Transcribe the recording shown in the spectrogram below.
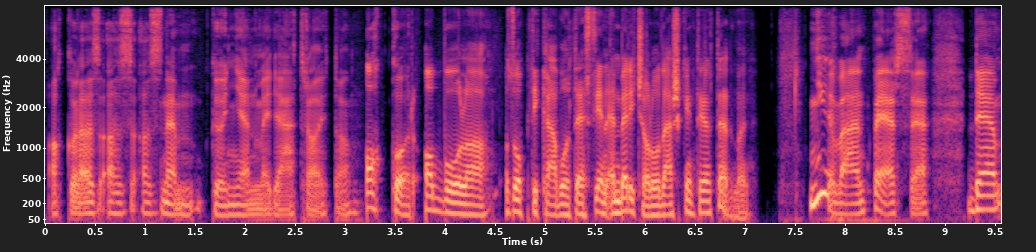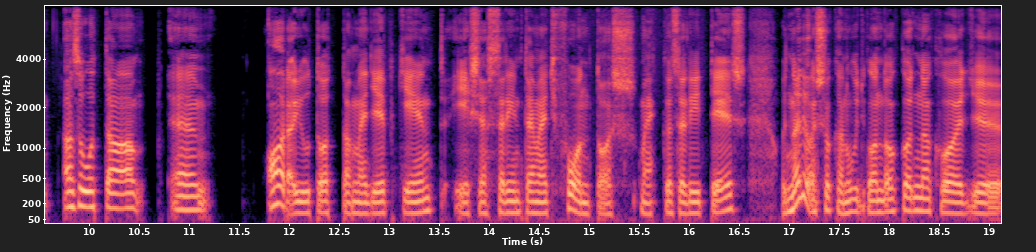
akkor az, az, az nem könnyen megy át rajta. Akkor abból a, az optikából te ezt ilyen emberi csalódásként élted meg? Nyilván, persze, de azóta arra jutottam egyébként, és ez szerintem egy fontos megközelítés, hogy nagyon sokan úgy gondolkodnak, hogy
